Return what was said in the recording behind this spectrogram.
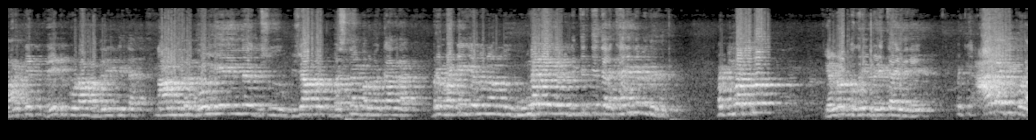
ಮಾರ್ಕೆಟ್ ರೇಟ್ ಕೂಡ ಮೊದಲಿಗಿಂತ ನಾನು ಮೊದಲು ಗೋಲ್ಗೇರಿಯಿಂದ ಬಿಜಾಪುರ ಬಸ್ನಲ್ಲಿ ಬರ್ಬೇಕಾದ್ರೆ ಬರೀ ಮಟ್ಟಿ ಜಮೀನು ಒಂದು ಮುಂಗಾರು ಬಿತ್ತಿತ್ತಿದ್ದಲ್ಲ ಖರೀದಿ ಬಿದ್ದಿದ್ದು ಬಟ್ ಇವತ್ತು ಎಲ್ಲರೂ ತೊಗರಿ ಬೆಳೀತಾ ಇದ್ರಿ ಬಟ್ ಹಾಗಾಗಿ ಕೂಡ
